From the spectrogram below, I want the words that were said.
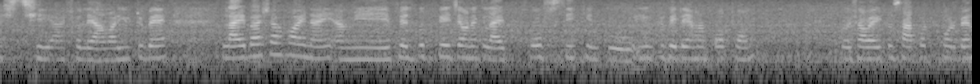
আসছি। আসলে আমার ইউটিউবে লাইভ আসা হয় নাই। আমি ফেসবুক পেজে অনেক লাইভ করছি, কিন্তু ইউটিউবে এটাই আমার প্রথম। তো সবাই একটু সাপোর্ট করবেন।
